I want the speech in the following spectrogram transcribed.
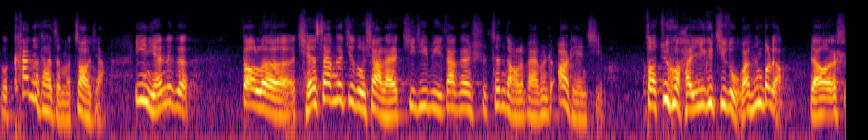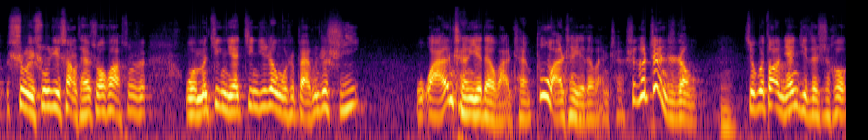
我看到他怎么造假，一年那个到了前三个季度下来，GDP 大概是增长了百分之二点几嘛。到最后还有一个季度完成不了，然后市市委书记上台说话，说是我们今年经济任务是百分之十一，完成也得完成，不完成也得完成，是个政治任务。结果到年底的时候，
